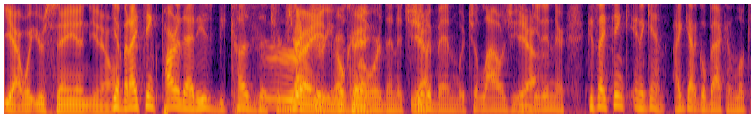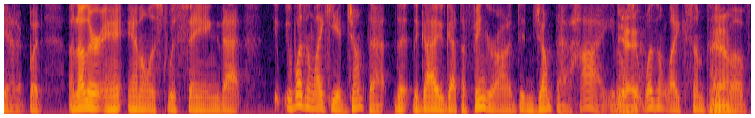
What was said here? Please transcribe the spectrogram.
Yeah, what you're saying, you know. Yeah, but I think part of that is because the trajectory Right, was okay. lower than it should Yeah. have been, which allows you Yeah. to get in there. Because I think, and again, I got to go back and look at it. But another a- analyst was saying that it, it wasn't like he had jumped that. The, the guy who got the finger on it didn't jump that high, you know. Yeah. So it wasn't like some type of,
